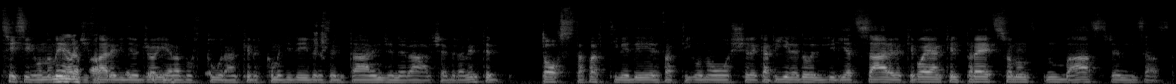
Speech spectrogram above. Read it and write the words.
sì, sì, secondo me oggi fare videogiochi è una tortura anche per come ti devi presentare in generale, cioè veramente tosta farti vedere, farti conoscere, capire dove ti devi piazzare, perché poi anche il prezzo non, non basta, è un disastro.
